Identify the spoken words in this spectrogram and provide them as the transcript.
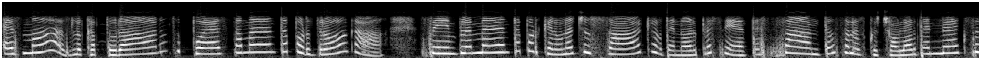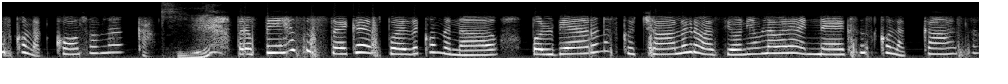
Es más, lo capturaron supuestamente por droga. Simplemente porque en una chuzada que ordenó el presidente Santos se le escuchó hablar de nexos con la cosa blanca. ¿Qué? Pero fíjese usted que después de condenado volvieron a escuchar la grabación y hablaba de nexos con la Casa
